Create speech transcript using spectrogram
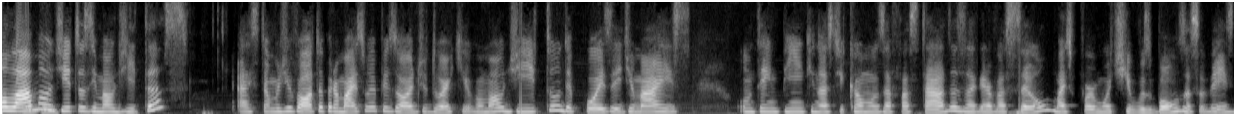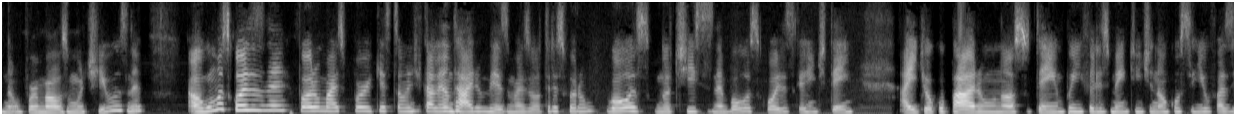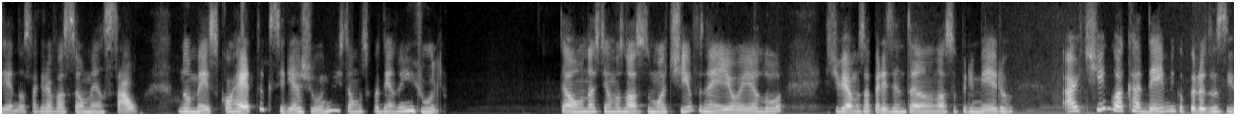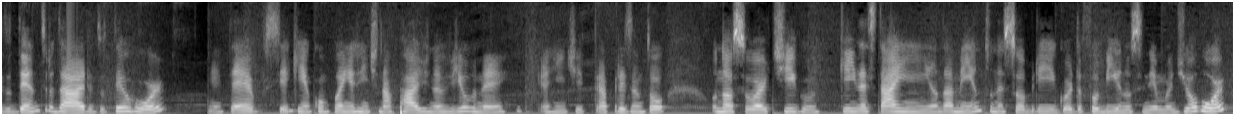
Olá, uhum. malditos e malditas! Ah, estamos de volta para mais um episódio do Arquivo Maldito. Depois de mais um tempinho que nós ficamos afastadas da gravação, mas por motivos bons dessa vez, não por maus motivos, né? Algumas coisas, né, foram mais por questão de calendário mesmo, mas outras foram boas notícias, né, boas coisas que a gente tem aí que ocuparam o nosso tempo e infelizmente a gente não conseguiu fazer a nossa gravação mensal no mês correto, que seria junho, estamos fazendo em julho. Então, nós temos nossos motivos, né, eu e a Elo estivemos apresentando o nosso primeiro artigo acadêmico produzido dentro da área do terror, até se quem acompanha a gente na página viu, né, a gente apresentou o nosso artigo que ainda está em andamento, né, sobre gordofobia no cinema de horror.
